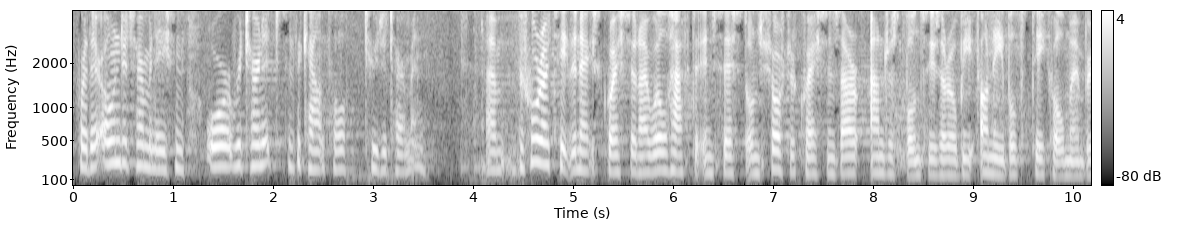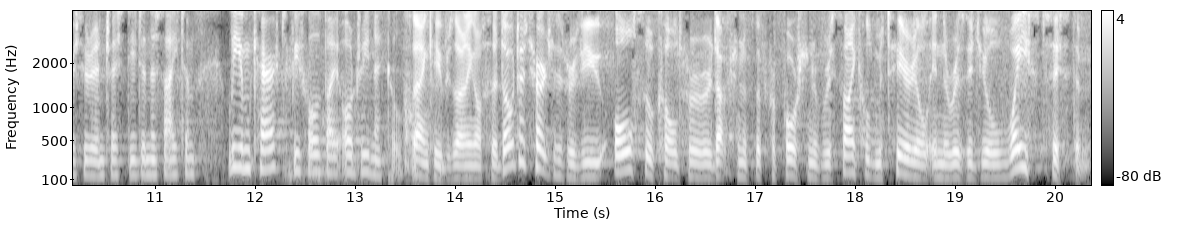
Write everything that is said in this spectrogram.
for their own determination or return it to the Council to determine. Um, before I take the next question, I will have to insist on shorter questions and responses, or I'll be unable to take all members who are interested in this item. Liam Kerr to be followed by Audrey Nichols. Thank you, Presiding Officer. Dr Church's review also called for a reduction of the proportion of recycled material in the residual waste system.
